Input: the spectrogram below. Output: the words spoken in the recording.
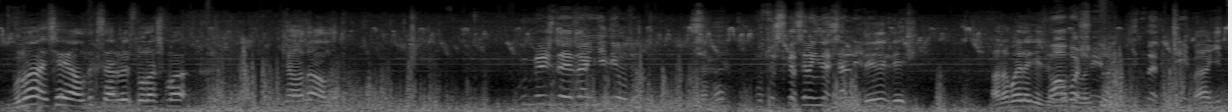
Buna şey aldık serbest dolaşma kağıdı aldık. Bu Mecde'den gidiyordu. Hı hı. Motosikletine giden sen miydin? değil değil. Arabayla geziyorum. Dağ başıyla gitmedin değil mi? Ha git.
